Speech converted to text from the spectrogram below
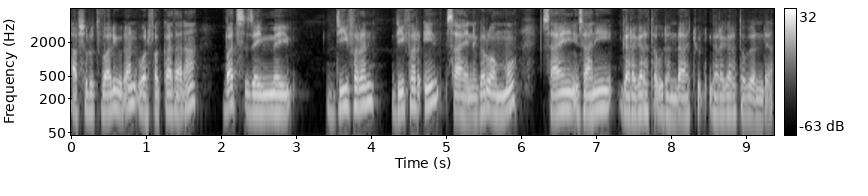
Absolute value dhaan wal fakkaataadha but they may different differ in sign. Garuu ammoo saayiniin isaanii garagara ta'uu danda'a jechuudha. Garagara ta'uu danda'a.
